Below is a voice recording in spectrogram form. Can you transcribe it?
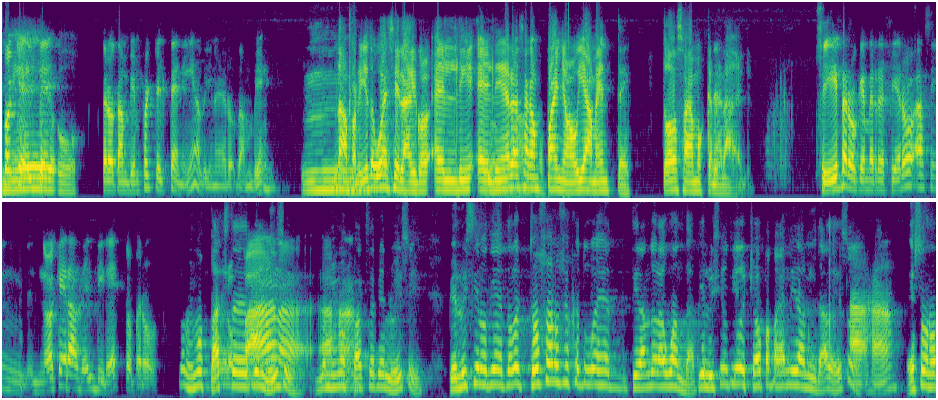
te- dinero. Pero también porque él tenía dinero también. Mm, No, pero yo te voy a decir algo. El, di- el dinero de esa campaña, obviamente, todos sabemos que no era de él. Sí, pero que me refiero a sin, no es que era del directo, pero Los mismos packs de de, los Pierluisi. Los mismos packs de Pierluisi. Pierluisi no tiene todos, todos esos anuncios que tú ves tirando la Wanda. Pierluisi no tiene los chavos para pagar ni la mitad de eso. ajá. Eso no,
